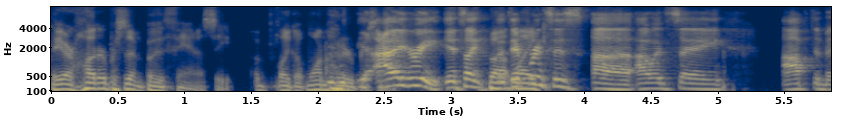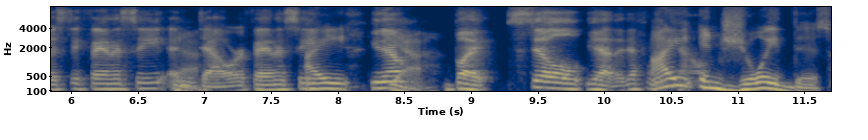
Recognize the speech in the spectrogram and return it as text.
They are 100% both fantasy, like a 100%. I agree. It's like but the difference like, is uh I would say optimistic fantasy and yeah. dour fantasy. I, you know, yeah. but still, yeah, they definitely. I count. enjoyed this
